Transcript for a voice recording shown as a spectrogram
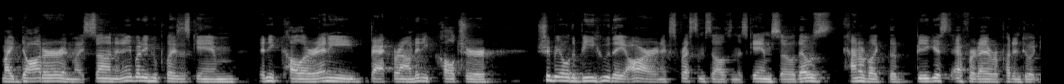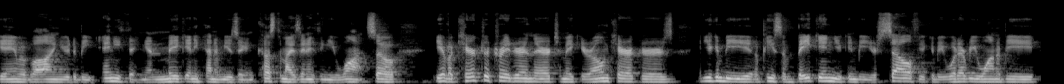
my daughter and my son and anybody who plays this game, any color, any background, any culture, should be able to be who they are and express themselves in this game. So that was kind of like the biggest effort I ever put into a game of allowing you to be anything and make any kind of music and customize anything you want. So you have a character creator in there to make your own characters. You can be a piece of bacon, you can be yourself, you can be whatever you want to be.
